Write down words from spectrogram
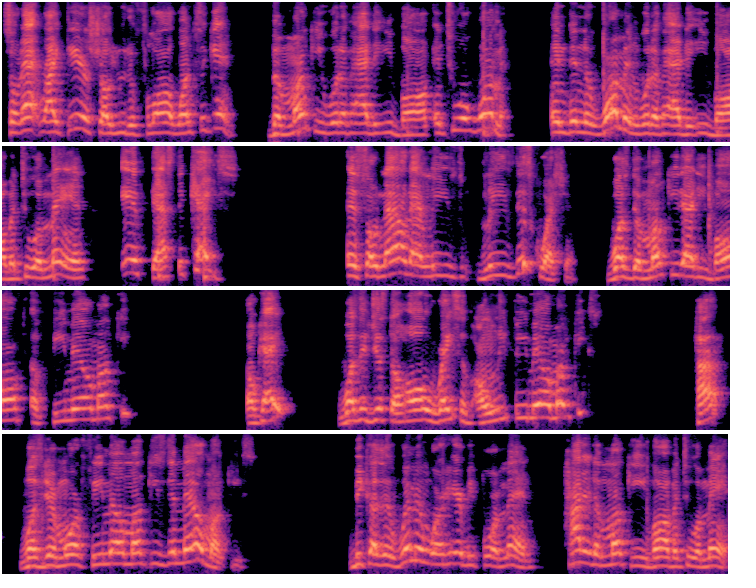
So that right there show you the flaw once again. The monkey would have had to evolve into a woman. And then the woman would have had to evolve into a man if that's the case. And so now that leaves leaves this question. Was the monkey that evolved a female monkey? Okay. Was it just a whole race of only female monkeys? Huh? Was there more female monkeys than male monkeys? Because if women were here before men, how did a monkey evolve into a man?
